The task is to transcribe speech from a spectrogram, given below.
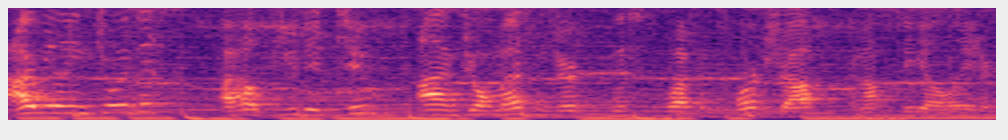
I really enjoyed this. I hope you did too. I'm Joel Messenger. This is Weapons Workshop, and I'll see y'all later.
